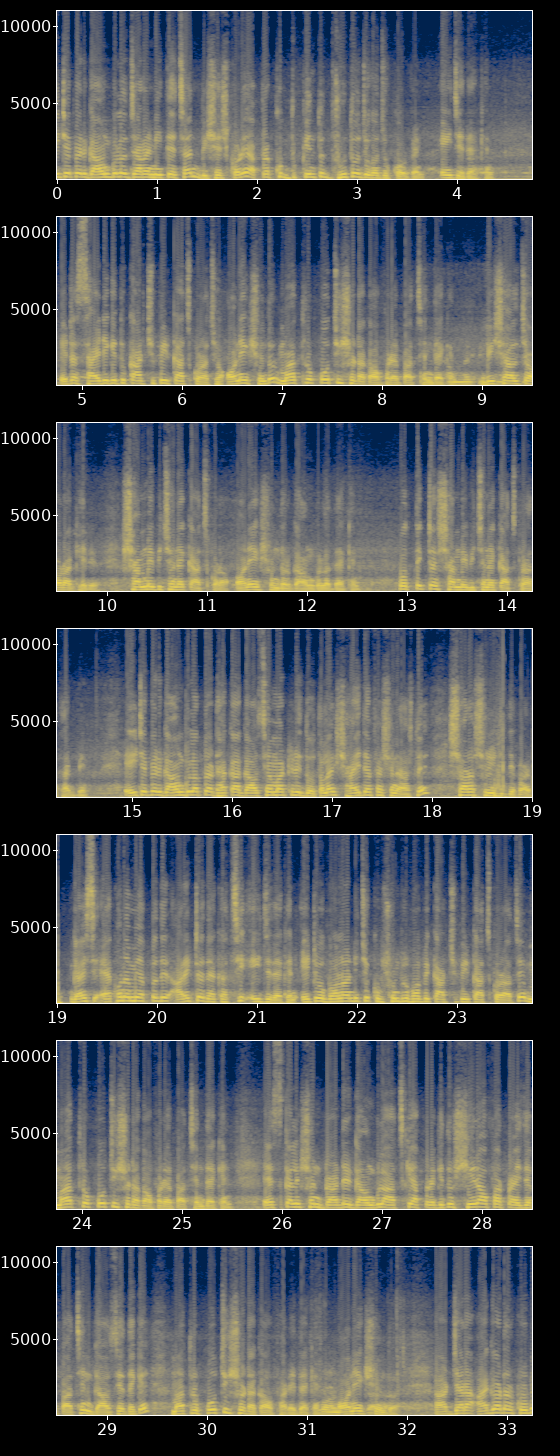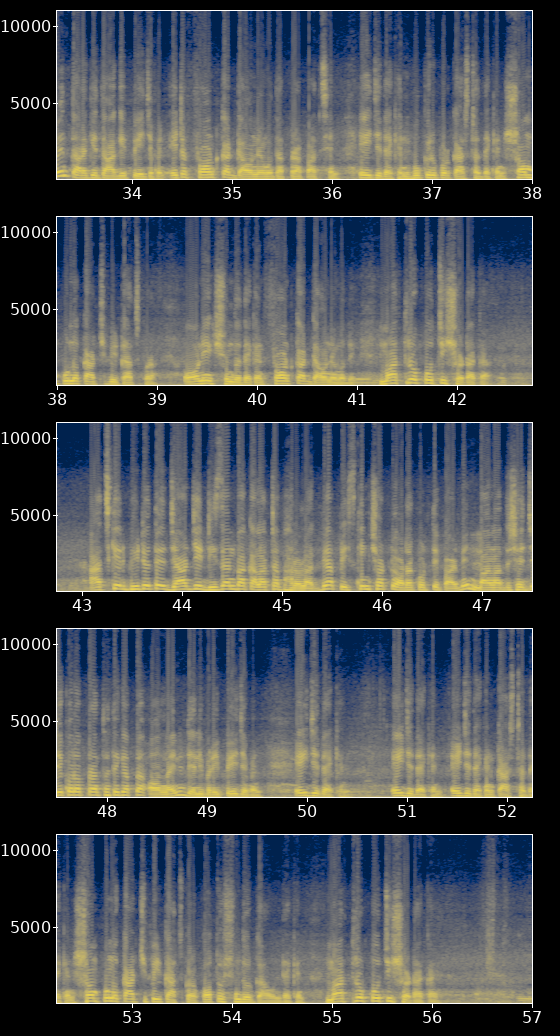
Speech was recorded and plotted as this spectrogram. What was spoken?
এই টাইপের গাউনগুলো যারা নিতে চান বিশেষ করে আপনারা খুব কিন্তু দ্রুত যোগাযোগ করবেন। এই যে দেখেন এটা সাইডে কিন্তু কারচুপির কাজ করা আছে। অনেক সুন্দর মাত্র পঁচিশশো টাকা অফারে পাচ্ছেন দেখেন। বিশাল চওড়া ঘেরে। সামনে পিছনে কাজ করা অনেক সুন্দর গাউনগুলো দেখেন। প্রত্যেকটার সামনে পিছনে কাজ করা থাকবে। এই টাইপের গাউনগুলো আপনার ঢাকা গাউসিয়া মার্কেটের দোতলায় শাহিদা ফ্যাশনে আসলে সরাসরি নিতে পারবেন। গাইস এখন আমি আপনাদের আরেকটা দেখাচ্ছি। এই যে দেখেন এটাও গলার নিচে খুব সুন্দরভাবে কারচুপির কাজ করা আছে। মাত্র পঁচিশশো টাকা অফারে পাচ্ছেন দেখেন। এস কালেকশন ব্র্যান্ডের গাউনগুলো আজকে আপনারা কিন্তু সেরা অফার প্রাইসে পাচ্ছেন গাউসিয়া থেকে মাত্র পঁচিশশো টাকা অফারে দেখেন। অনেক সুন্দর। আর যারা আগে অর্ডার করবেন তারা কিন্তু আগে পেয়ে যাবেন। এটা ফ্রন্ট কাট গাউনের মধ্যে আপনারা পাচ্ছেন। এই যে দেখেন, বুকের উপর কাজটা দেখেন, সম্পূর্ণ কারচুপির কাজ করা। অনেক সুন্দর দেখেন ফ্রন্ট কাট গাউনের মধ্যে। মাত্র পঁচিশশো টাকা। আজকের ভিডিওতে যার যে ডিজাইন বা কালারটা ভালো লাগবে, আপনি স্ক্রিনশটটা অর্ডার করতে পারবেন। বাংলাদেশের যে কোনো প্রান্ত থেকে আপনার অনলাইনে ডেলিভারি পেয়ে যাবেন। এই যে দেখেন, এই যে দেখেন, এই যে দেখেন, কাজটা দেখেন। সম্পূর্ণ কারচুপির কাজ করা, কত সুন্দর গাউন দেখেন। মাত্র পঁচিশশো টাকায়।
